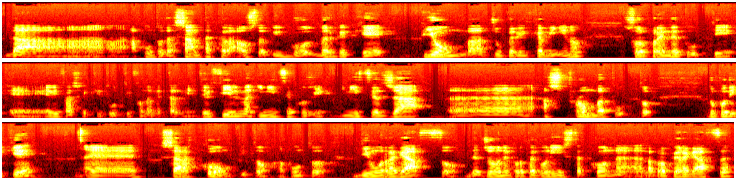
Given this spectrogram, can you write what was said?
da, appunto da Santa Claus, da Bill Goldberg che piomba giù per il cabino sorprende tutti e, e li fa secchi tutti fondamentalmente. Il film inizia così, inizia già eh, a spromba tutto, dopodiché eh, sarà compito appunto di un ragazzo, del giovane protagonista con la propria ragazza,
